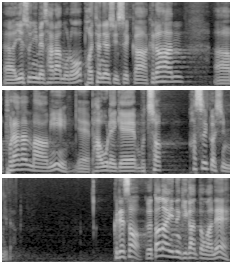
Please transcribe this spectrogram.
아, 예수님의 사람으로 버텨낼 수 있을까? 그러한 아, 불안한 마음이 예, 바울에게 무척 컸을 것입니다. 그래서 그 떠나 있는 기간 동안에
